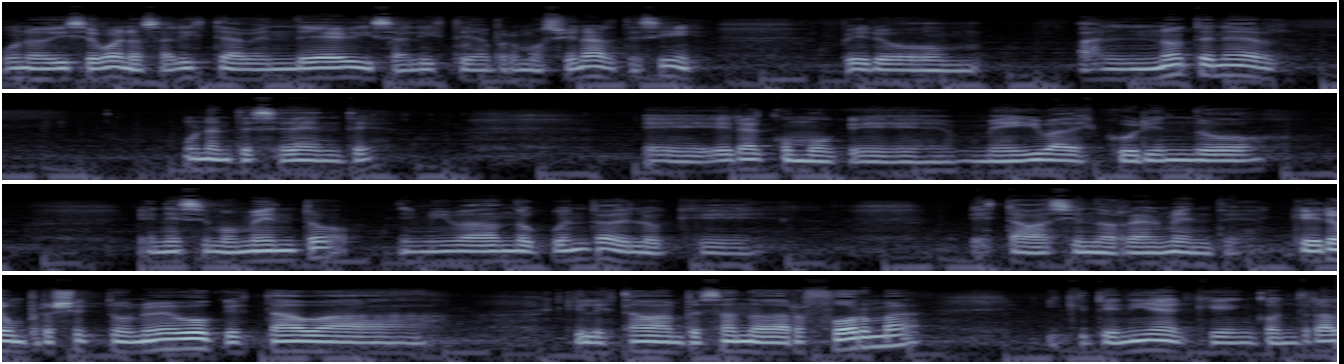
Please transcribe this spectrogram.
uno dice, bueno, saliste a vender y saliste a promocionarte, sí, pero al no tener un antecedente, eh, era como que me iba descubriendo en ese momento y me iba dando cuenta de lo que estaba haciendo realmente, que era un proyecto nuevo que estaba que le estaba empezando a dar forma y que tenía que encontrar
